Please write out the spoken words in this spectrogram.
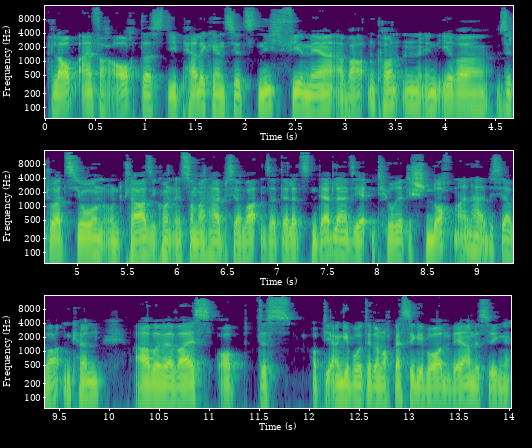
glaube einfach auch, dass die Pelicans jetzt nicht viel mehr erwarten konnten in ihrer Situation. Und klar, sie konnten jetzt noch mal ein halbes Jahr warten seit der letzten Deadline. Sie hätten theoretisch noch mal ein halbes Jahr warten können. Aber wer weiß, ob das ob die Angebote dann noch besser geworden wären. Deswegen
